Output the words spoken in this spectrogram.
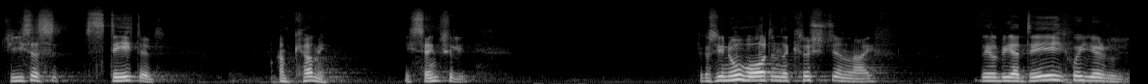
Jesus stated I'm coming, essentially. Because you know what, in the Christian life, there'll be a day where you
